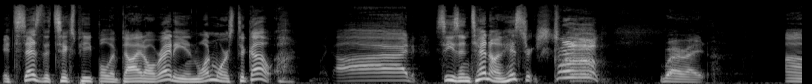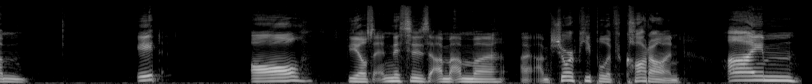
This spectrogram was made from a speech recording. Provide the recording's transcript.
it says that six people have died already and one more's to go. Oh my God. Season 10 on history. Right, right. Um, it all feels, and this is, I'm, I'm, uh, I'm sure people have caught on. I'm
